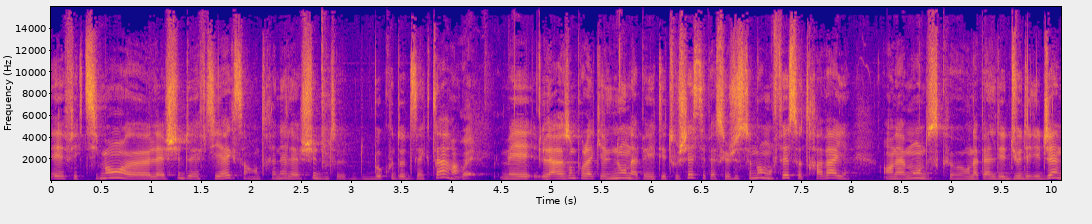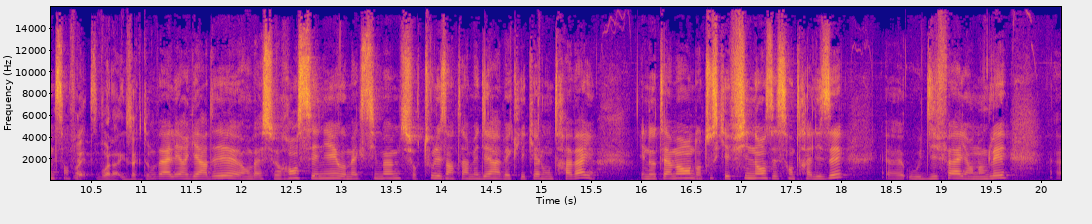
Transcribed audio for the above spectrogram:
Et effectivement, la chute de FTX a entraîné la chute de, beaucoup d'autres acteurs. Mais la raison pour laquelle nous, on n'a pas été touchés, c'est parce que justement, on fait ce travail en amont de ce qu'on appelle des due diligence, en fait. voilà, exactement. On va aller regarder, on va se renseigner au maximum sur tous les intermédiaires avec lesquels on travaille et notamment dans tout ce qui est finance décentralisée, euh, ou DeFi en anglais. Euh,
